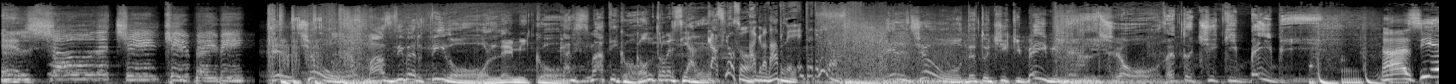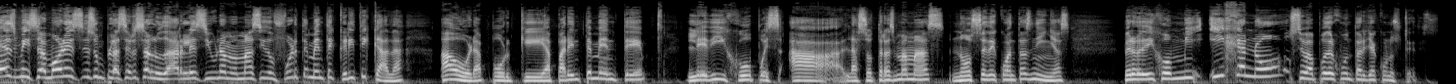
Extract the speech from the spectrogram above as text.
El show de Chiqui Baby. El show más divertido, polémico, Carismático, controversial, gracioso, agradable, entretenido. el show de tu chiqui baby. El show de tu chiqui baby. Así es, mis amores, es un placer saludarles y una mamá ha sido fuertemente criticada ahora porque aparentemente le dijo pues a las otras mamás, no sé de cuántas niñas, pero le dijo, mi hija no se va a poder juntar ya con ustedes.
